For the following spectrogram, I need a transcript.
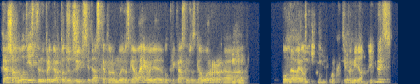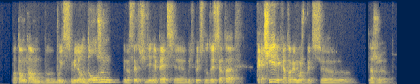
Хорошо, ну вот есть, например, тот же Джипси, да, с которым мы разговаривали, был прекрасный разговор. Угу. Он да, говорил, что типа миллион выиграть, потом там быть миллион должен, и на следующий день опять э, быть плюс. Ну, то есть это качели, которые, может быть, э, даже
